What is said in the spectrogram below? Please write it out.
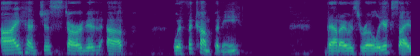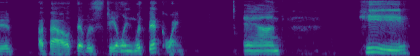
I had just started up with a company that I was really excited about that was dealing with Bitcoin. And he,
